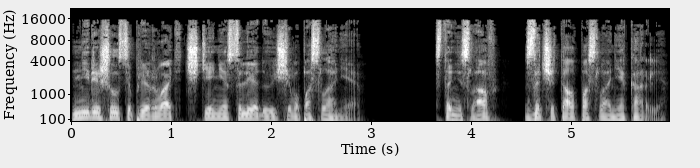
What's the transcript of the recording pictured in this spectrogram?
не решился прервать чтение следующего послания. Станислав зачитал послание Карле.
